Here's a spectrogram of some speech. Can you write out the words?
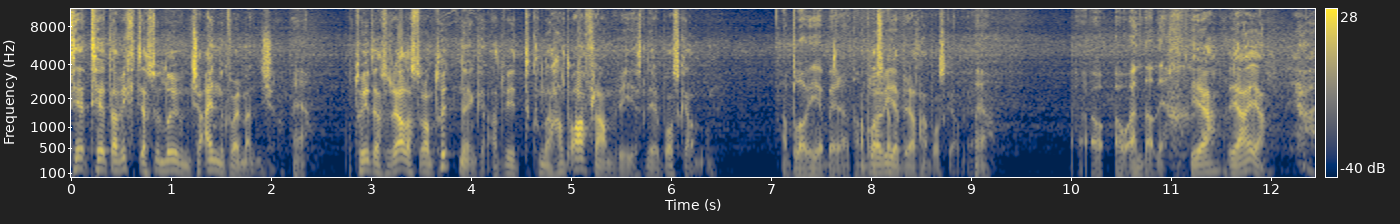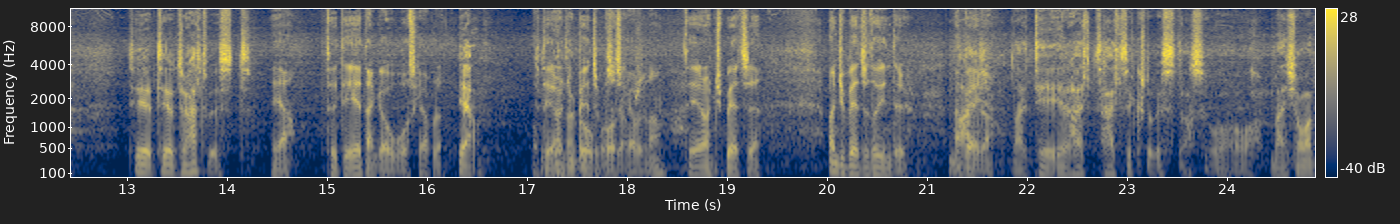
Det, det er det viktigste i løven til en og hver menneske. Ja. Og tog det så reale stor tøytning at vi kunne holde av fram vi i sånne bådskapen. Han ble vi bedre at han bådskapen. Han ble vi bedre han bådskapen, ja. ja. Og, andalige. Ja, ja, ja. ja. Det, det, det helt visst. Ja, så det er den gode bådskapen. Ja. Og det er ikke bedre bådskapen. Det er ikke bedre. Ikke bedre då inte. Nej, nej, det är helt, helt säkert och visst, alltså och, och men som man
